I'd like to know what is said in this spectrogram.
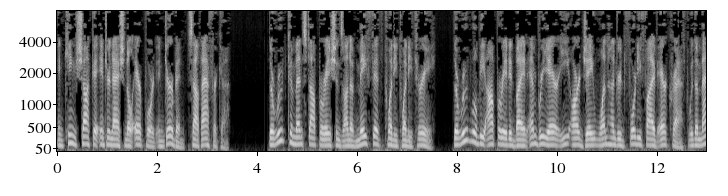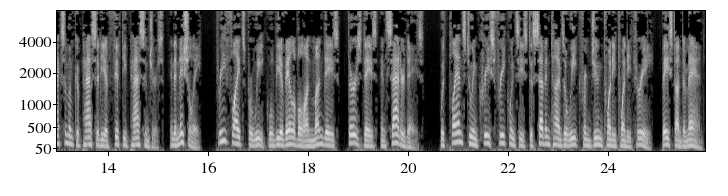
and King Shaka International Airport in Durban, South Africa. The route commenced operations on of May 5, 2023. The route will be operated by an Embraer ERJ-145 aircraft with a maximum capacity of 50 passengers, and initially, three flights per week will be available on Mondays, Thursdays, and Saturdays, with plans to increase frequencies to seven times a week from June 2023, based on demand.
